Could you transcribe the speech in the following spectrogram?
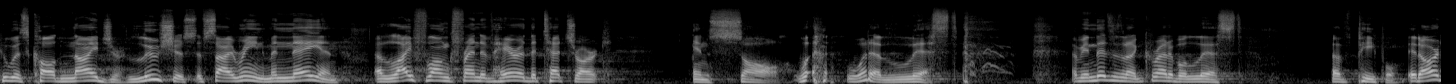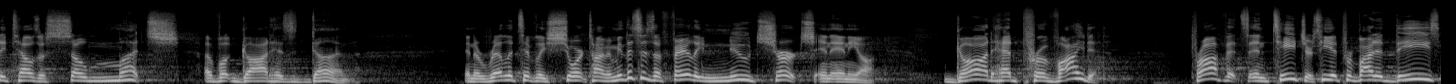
who was called Niger, Lucius of Cyrene, Manaen, a lifelong friend of Herod the Tetrarch, and Saul. What, what a list! I mean, this is an incredible list of people. It already tells us so much of what God has done in a relatively short time. I mean, this is a fairly new church in Antioch. God had provided prophets and teachers. He had provided these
